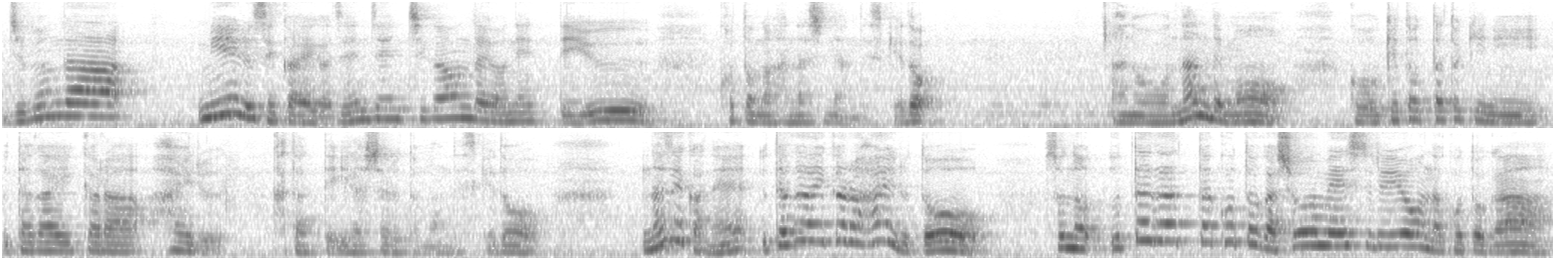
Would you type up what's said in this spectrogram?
自分が見える世界が全然違うんだよねっていうことの話なんですけどあの何でもこう受け取った時に疑いから入る方っていらっしゃると思うんですけどなぜかね疑いから入るとその疑ったことが証明するようなことが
